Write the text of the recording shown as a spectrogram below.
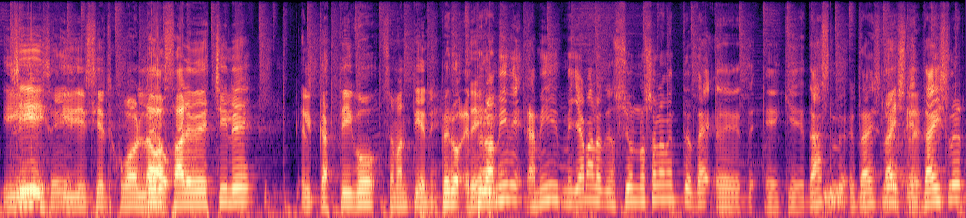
y, Sí, sí. y si el jugador Lava Pero- sale de Chile, el castigo se mantiene. Pero, Sí. pero a mí me- a mí me llama la atención no solamente de- eh, de- eh, que eh,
